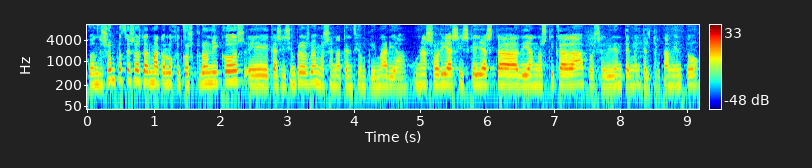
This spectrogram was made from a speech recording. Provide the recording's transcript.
cuando son procesos dermatológicos crónicos, eh, casi siempre los vemos en atención primaria. Una psoriasis que ya está diagnosticada, pues evidentemente el tratamiento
